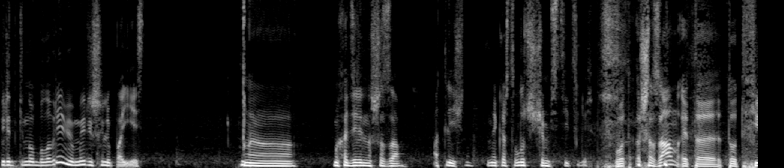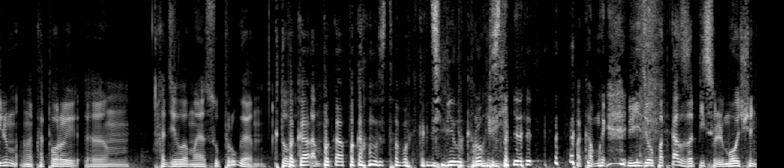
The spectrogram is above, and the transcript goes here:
Перед кино было время, мы решили поесть. Мы ходили на Шазам. Отлично. Мне кажется, лучше, чем Мстители. Вот «Шазам» — это тот фильм, на который эм, ходила моя супруга. Кто Пока, там- пока, пока мы с тобой, как дебилы, Пока мы ви- стояли. пока мы видеоподкаст записывали, мы очень...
